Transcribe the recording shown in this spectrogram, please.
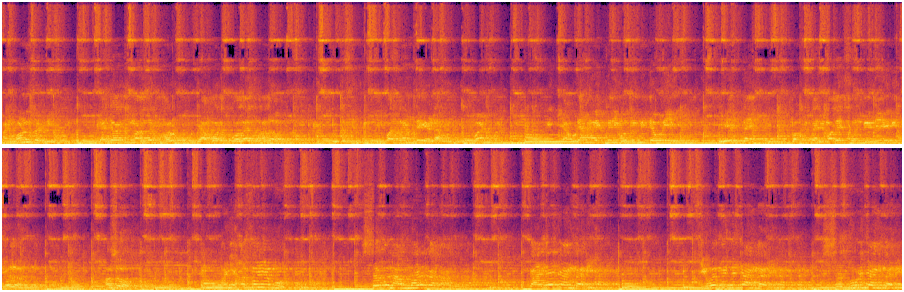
आणि म्हणूनसाठी याच्यावरती मला जर भारू या बोलायचं झालं तर मी किती पंधरा मिनिटे घेणार पण एवढ्या मैत्रिणीमधून मी तेवढी येत नाही. फक्त त्यांनी मला संधी दिली की झालं असो. आणि असं हे भूत सर्व नामधारकांना कार्याच्या अंगाने जीवनविधीच्या अंगाने सद्गुरूच्या अंगाने.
